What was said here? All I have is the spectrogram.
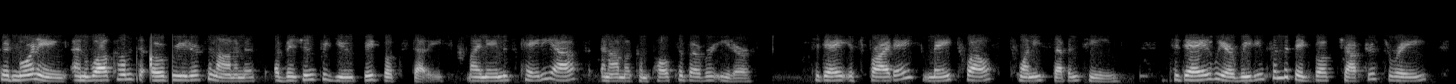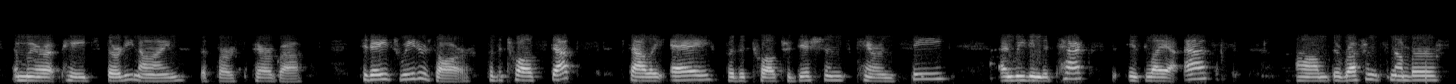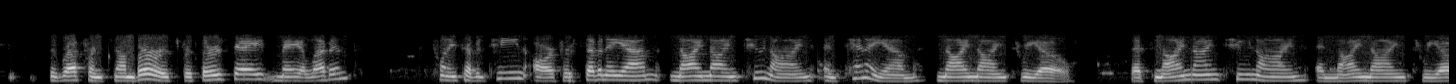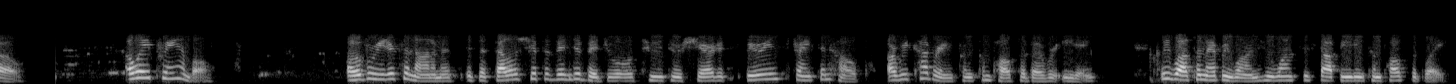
Good morning and welcome to Overeaters Anonymous, a Vision for You Big Book Study. My name is Katie F., and I'm a compulsive overeater. Today is Friday, May 12, 2017. Today we are reading from the Big Book, Chapter 3, and we are at page 39, the first paragraph. Today's readers are for the 12 Steps, Sally A., for the 12 Traditions, Karen C., and reading the text is Leah S. Um, the reference number the reference numbers for Thursday, May 11th, 2017 are for 7 a.m. 9929 and 10 a.m. 9930. That's 9929 and 9930. OA Preamble Overeaters Anonymous is a fellowship of individuals who, through shared experience, strength, and hope, are recovering from compulsive overeating. We welcome everyone who wants to stop eating compulsively.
